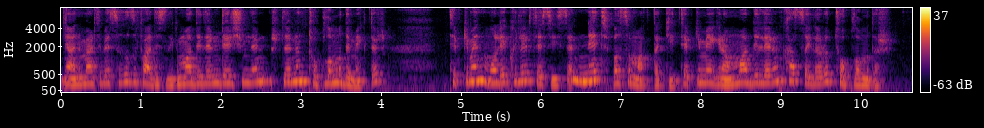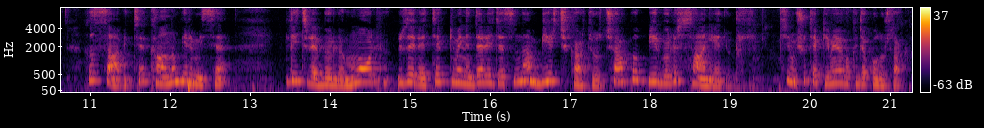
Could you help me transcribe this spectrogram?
yani mertebesi hız ifadesindeki maddelerin derişimlerinin üstlerinin toplamı demektir. Tepkimenin molekülaritesi ise net basamaktaki tepkimeye giren maddelerin katsayıları toplamıdır. Hız sabiti K'nın birimi ise litre bölü mol üzeri tepkimenin derecesinden 1 çıkartıyoruz. Çarpı 1 bölü saniye diyoruz. Şimdi şu tepkimeye bakacak olursak.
